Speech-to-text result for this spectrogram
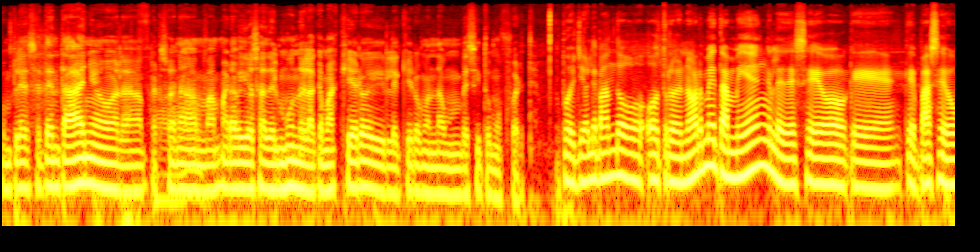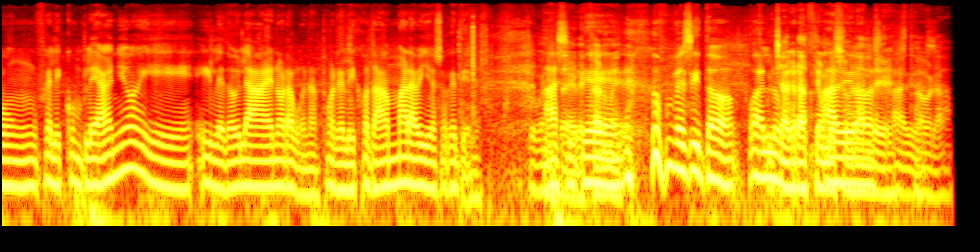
cumple 70 años, la persona más maravillosa del mundo, la que más quiero, y le quiero mandar un besito muy fuerte. Pues yo le mando otro enorme también, le deseo que, pase un feliz cumpleaños y, le doy la enhorabuena por el hijo tan maravilloso que tiene. Qué Así que un besito, Juan Muchas gracias, un beso grande. Hasta ahora.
